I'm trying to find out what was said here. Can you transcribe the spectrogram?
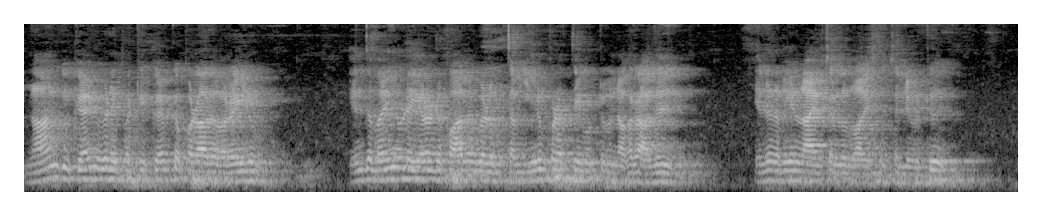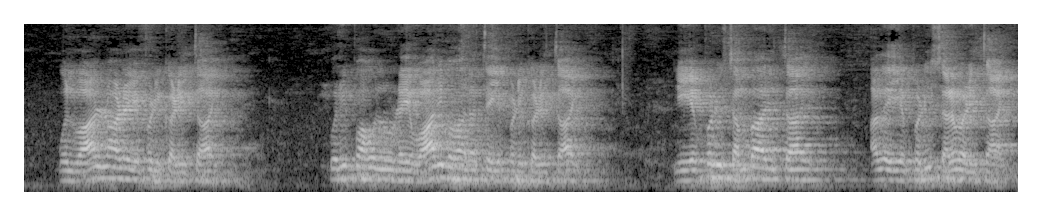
நான்கு கேள்விகளை பற்றி கேட்கப்படாத வரையிலும் எந்த மனிதனுடைய இரண்டு பாதங்களும் தம் இருப்பிடத்தை விட்டு நகராது என்று நபிகள் நாயகம் செல்லும் வாரிசு சொல்லிவிட்டு உன் வாழ்நாளை எப்படி கழித்தாய்? குறிப்பாக உன்னுடைய வாலிப காலத்தை எப்படி கழித்தாய்? நீ எப்படி சம்பாதித்தாய்? அதை எப்படி செலவழித்தாய்?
